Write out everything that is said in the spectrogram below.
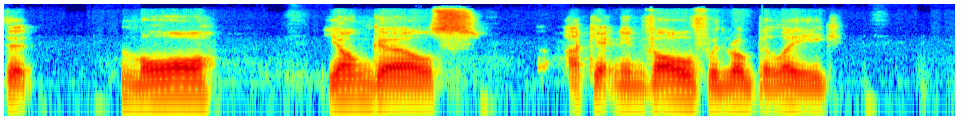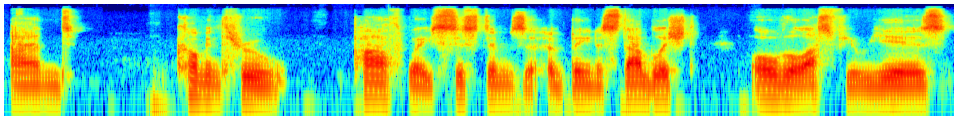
that more young girls are getting involved with rugby league and coming through pathway systems that have been established over the last few years,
